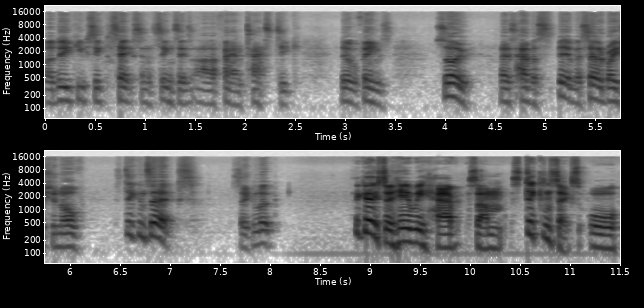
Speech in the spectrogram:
I do keep stick insects and stick insects are fantastic little things. So let's have a bit of a celebration of stick insects. Let's take a look. Okay, so here we have some stick insects or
